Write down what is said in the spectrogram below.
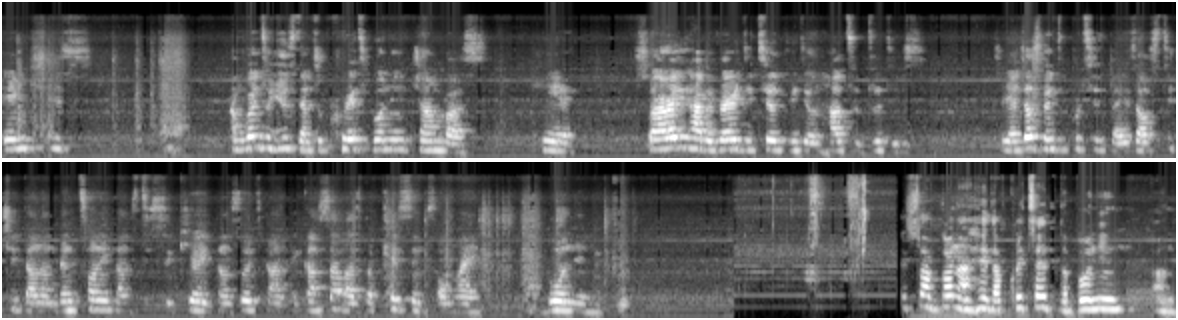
inches. I'm going to use them to create boning chambers here. So I already have a very detailed video on how to do this. So you're just going to put it like this. I'll stitch it down and then turn it and secure it down so it can it can serve as the casing for my boning. So I've gone ahead, I've created the boning and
